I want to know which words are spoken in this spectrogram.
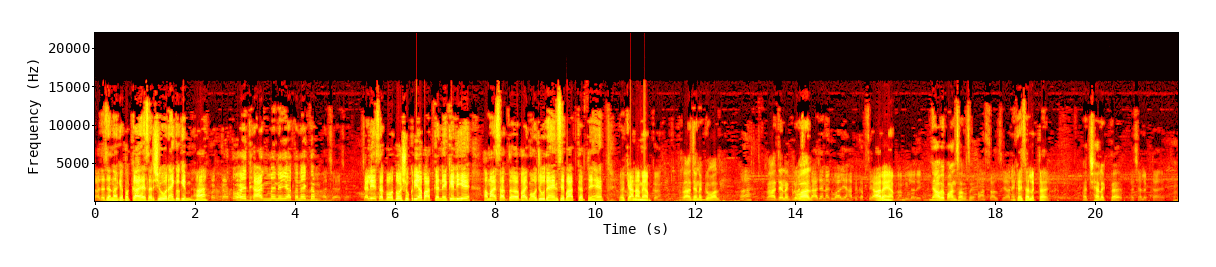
राजा जनक के पक्का है सर श्योर है क्योंकि हाँ? पक्का तो है ध्यान में नहीं आता ना एकदम। अच्छा अच्छा। चलिए सर बहुत बहुत शुक्रिया बात करने के लिए। हमारे साथ भाई मौजूद हैं इनसे बात करते हैं। क्या नाम है आपका? राजन अग्रवाल। हाँ? राजन अच्छा, अग्रवाल। राजन अग्रवाल यहाँ पे कब से आ रहे हैं आप रामलीला देखने? यहाँ पे पाँच साल से। पाँच साल से आ रहे हैं। कैसा लगता है? अच्छा लगता है। अच्छा लगता है।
